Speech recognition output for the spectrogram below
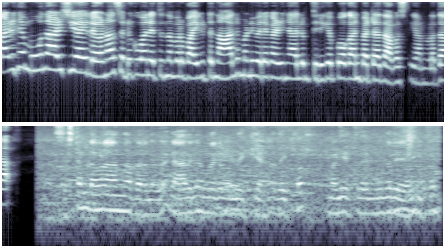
കഴിഞ്ഞ മൂന്നാഴ്ചയായി ലേണേഴ്സ് എടുക്കുവാൻ എത്തുന്നവർ വൈകിട്ട് നാല് മണിവരെ കഴിഞ്ഞാലും തിരികെ പോകാൻ പറ്റാത്ത അവസ്ഥയാണുള്ളത്. സിസ്റ്റം ഡൗൺ ആണെന്നാണ് പറഞ്ഞത്. രാവിലെ മുതൽ വന്ന് നിൽക്കുകയാണ്. അതിപ്പം മണി എത്ര? മൂന്നരയായി. ഇപ്പം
